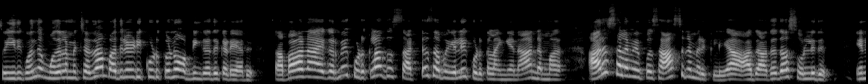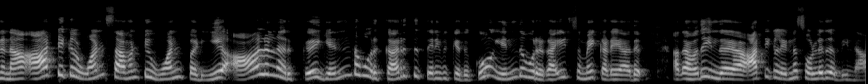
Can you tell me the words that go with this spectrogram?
ஸோ இதுக்கு வந்து முதலமைச்சர் தான் பதிலடி கொடுக்கணும் அப்படிங்கிறது கிடையாது. சபாநாயகருமே கொடுக்கலாம். அது சட்டசபையிலே கொடுக்கலாம். ஏன்னா நம்ம அரசியலமைப்பு சாசனம் இருக்கு இல்லையா? அது அதை தான் சொல்லுது. என்னன்னா ஆர்டிகல் ஒன் செவன்டி ஒன் படி ஆளுநருக்கு எந்த ஒரு கருத்து தெரிவிக்கிறதுக்கும் எந்த ஒரு ரைட்ஸுமே கிடையாது. அதாவது இந்த ஆர்டிகல் என்ன சொல்லுது அப்படின்னா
